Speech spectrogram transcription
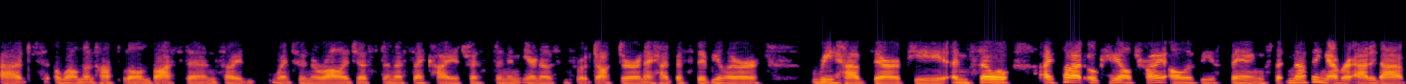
at a well-known hospital in Boston. So I went to a neurologist and a psychiatrist and an ear, nose, and throat doctor, and I had vestibular rehab therapy. And so I thought, okay, I'll try all of these things, but nothing ever added up.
